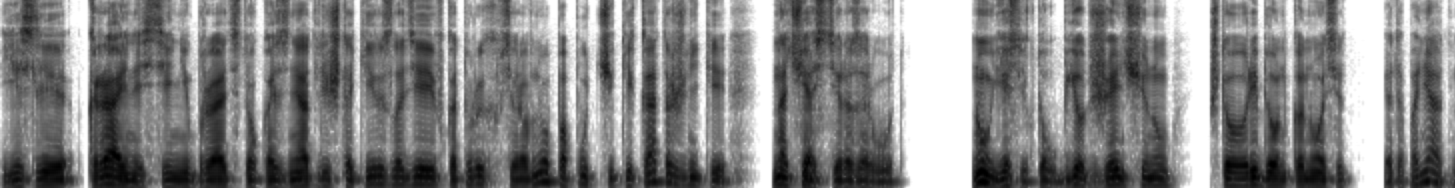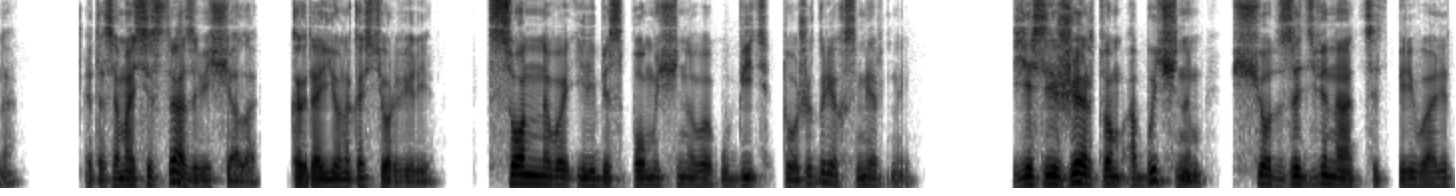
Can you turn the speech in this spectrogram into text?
Если крайности не брать, то казнят лишь таких злодеев, которых все равно попутчики-каторжники на части разорвут. Ну, если кто убьет женщину, что ребенка носит, это понятно. Это сама сестра завещала, когда ее на костер вели. Сонного или беспомощного убить тоже грех смертный. Если жертвам обычным счет за двенадцать перевалит,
